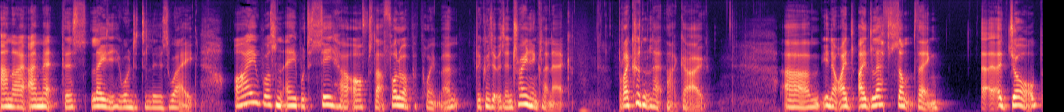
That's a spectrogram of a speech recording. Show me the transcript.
and I, I, met this lady who wanted to lose weight. I wasn't able to see her after that follow up appointment because it was in training clinic, but I couldn't let that go. Um, you know, I'd, I'd left something, a, job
